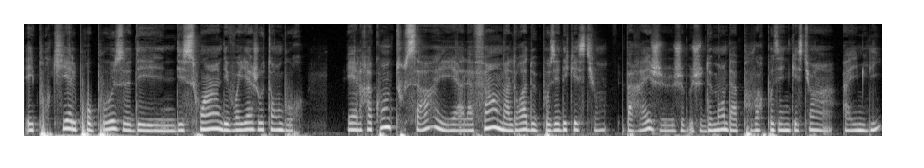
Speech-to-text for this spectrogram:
et pour qui elle propose des, soins, des voyages au tambour. Et elle raconte tout ça et à la fin on a le droit de poser des questions. Pareil, je, demande à pouvoir poser une question à, à Émilie.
